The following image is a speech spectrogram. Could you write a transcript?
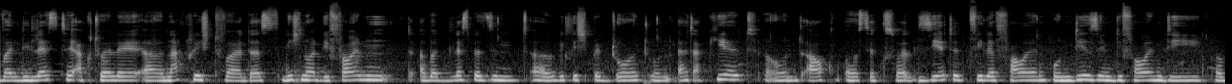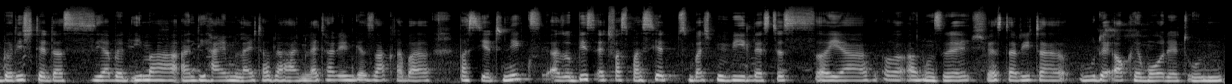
weil die letzte aktuelle äh, Nachricht war, dass nicht nur die Frauen, aber die Lesben sind äh, wirklich bedroht und attackiert und auch äh, sexualisiert, viele Frauen. Und die sind die Frauen, die äh, berichten, dass sie haben immer an die Heimleiter oder Heimleiterin gesagt, aber passiert nichts. Also bis etwas passiert, zum Beispiel wie letztes äh, Jahr äh, an unsere Schwester Rita wurde auch ermordet und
